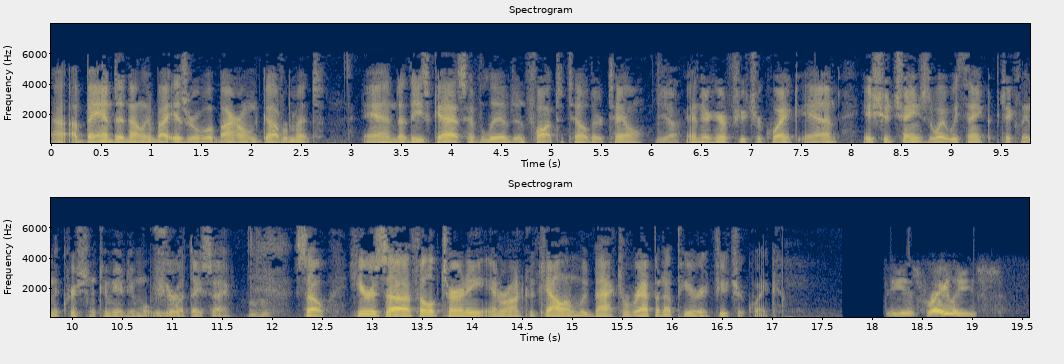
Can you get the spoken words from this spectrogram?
uh, abandoned not only by Israel but by our own government. And uh, these guys have lived and fought to tell their tale, Yeah. and they're here at Future Quake, and it should change the way we think, particularly in the Christian community and what we hear what they say. Mhm. So here's uh, Phillip Tourney and Ron Kukal, and we'll be back to wrap it up here at Future Quake. the Israelis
